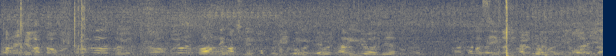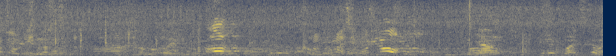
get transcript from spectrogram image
다른 갔다 오니까 가운데 가시면 여기 다른 길로 하세요? 그냥 그래프만 있어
